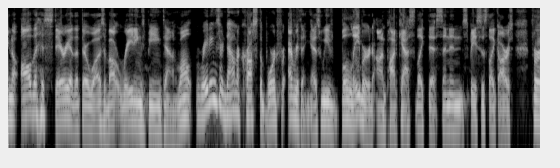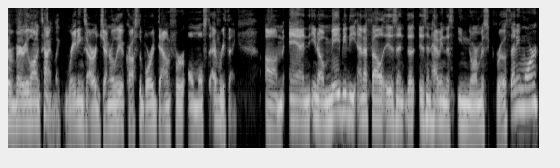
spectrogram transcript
you know, all the hysteria that there was about ratings being down. Well, ratings are down across the board for everything, as we've belabored on podcasts like this and in spaces like ours for a very long time. Like ratings are generally across the board down for almost everything. Um, and you know, maybe the NFL isn't isn't having this enormous growth anymore,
